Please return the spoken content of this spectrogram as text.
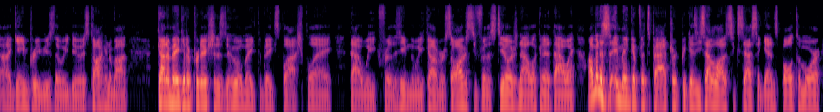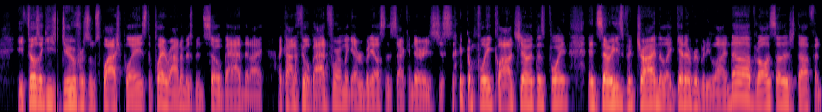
uh, game previews that we do is talking about kind of making a prediction as to who will make the big splash play that week for the team that we cover. So obviously for the Steelers now looking at it that way, I'm going to say Minkah Fitzpatrick because he's had a lot of success against Baltimore. He feels like he's due for some splash plays. The play around him has been so bad that I I kind of feel bad for him. Like everybody else in the secondary is just a complete clown show at this point. And so he's been trying to like get everybody lined up and all this other stuff. And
